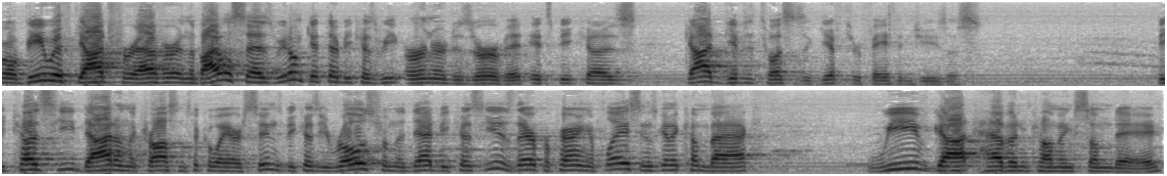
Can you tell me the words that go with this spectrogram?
We'll be with God forever. And the Bible says we don't get there because we earn or deserve it. It's because God gives it to us as a gift through faith in Jesus. Because he died on the cross and took away our sins, because he rose from the dead, because he is there preparing a place and is going to come back, we've got heaven coming someday.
